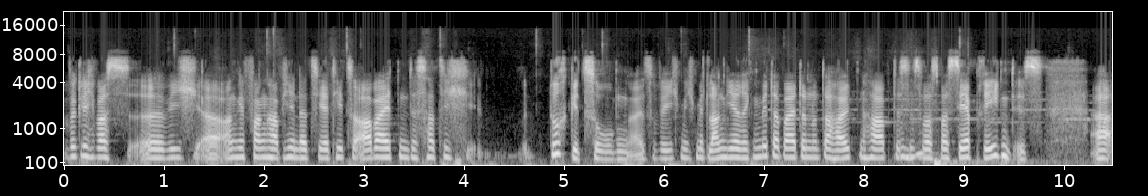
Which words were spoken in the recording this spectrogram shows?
wirklich was, äh, wie ich äh, angefangen habe, hier in der CRT zu arbeiten, das hat sich durchgezogen. Also wenn ich mich mit langjährigen Mitarbeitern unterhalten habe, das mhm. ist was, was sehr prägend ist. Äh,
